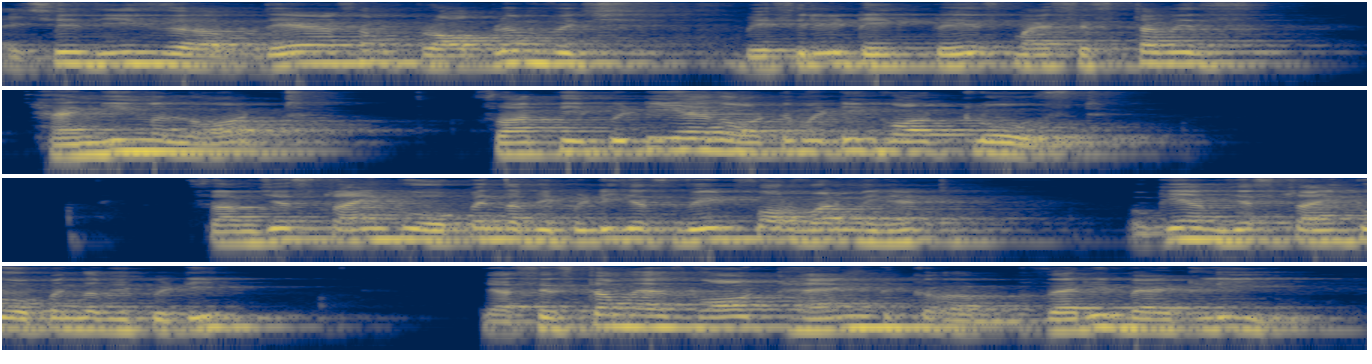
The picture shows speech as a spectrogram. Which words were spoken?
Actually, these uh, there are some problems which basically take place. My system is hanging a lot, so our PPT has automatically got closed. So I'm just trying to open the PPT. Just wait for one minute. Okay, I'm just trying to open the PPT. Yeah, system has got hanged uh, very badly,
